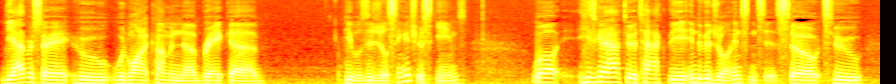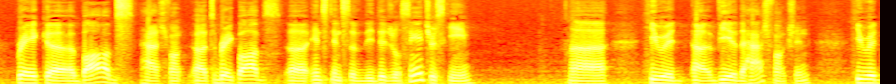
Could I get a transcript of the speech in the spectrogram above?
the adversary who would want to come and uh, break uh, people's digital signature schemes, well, he's going to have to attack the individual instances. So to break uh, Bob's hash uh, to break Bob's instance of the digital signature scheme, he would via the hash function, he would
